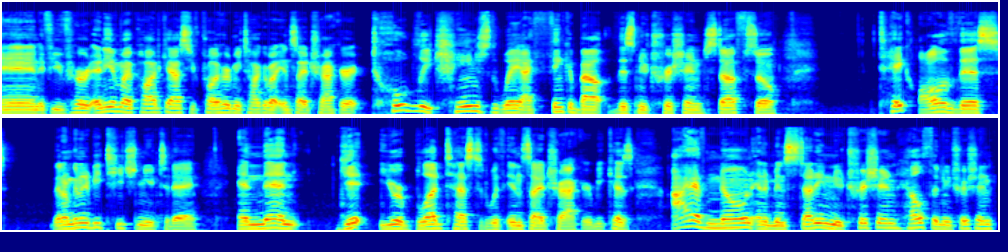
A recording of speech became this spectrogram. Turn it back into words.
And if you've heard any of my podcasts, you've probably heard me talk about Inside Tracker. It totally changed the way I think about this nutrition stuff. So take all of this that I'm going to be teaching you today and then get your blood tested with Inside Tracker because I have known and have been studying nutrition, health and nutrition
